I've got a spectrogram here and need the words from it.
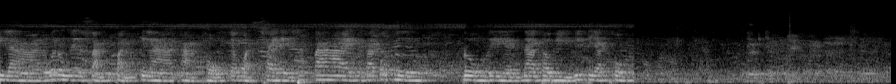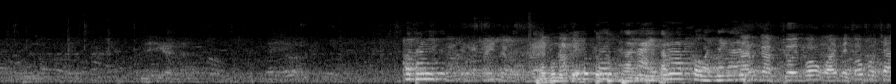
กีฬา หรือว่าโรงเรียนสังฝันกีฬาค่ะของจังหวัดชายแดนภาคใต้นะคะก็คือโรงเรียนนาทวีวิทยาคมก็ท่านให้ผู้มีเกียรติทุกทุกๆท่านถ่ายนะครับภาพก่อนนะคะนั้นกับช่วยพ่อไว้เป็นโต๊ะประชา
